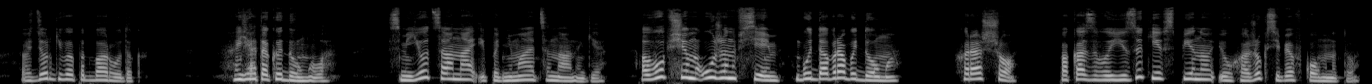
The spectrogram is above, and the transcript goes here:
— вздергивая подбородок. «Я так и думала». Смеется она и поднимается на ноги. В общем, ужин в семь. Будь добра быть дома. Хорошо. Показываю язык ей в спину и ухожу к себе в комнату.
